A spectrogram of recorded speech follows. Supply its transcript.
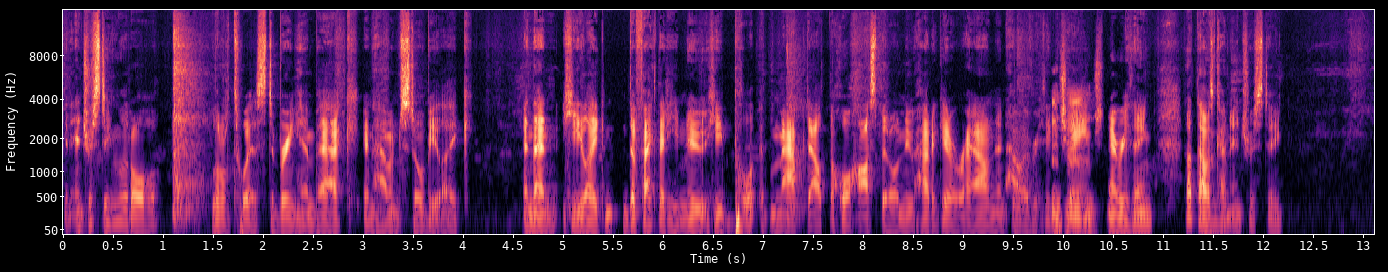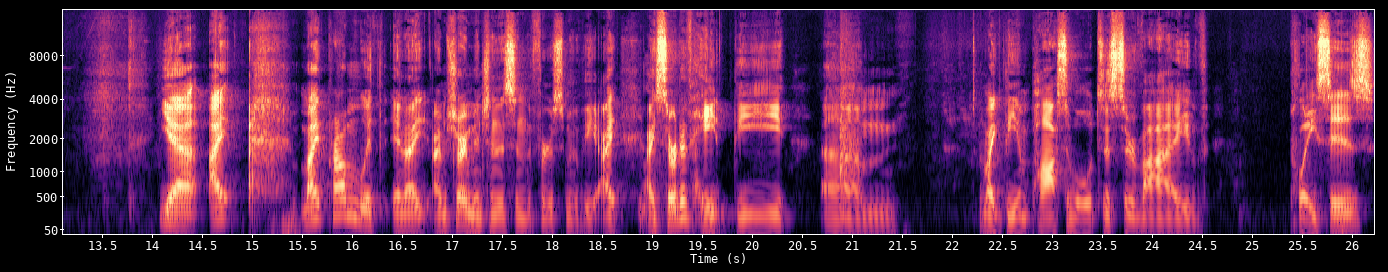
an interesting little little twist to bring him back and have him still be like and then he like the fact that he knew he pull, mapped out the whole hospital knew how to get around and how everything mm-hmm. changed and everything i thought that was kind of interesting yeah i my problem with and i i'm sure i mentioned this in the first movie i i sort of hate the um like the impossible to survive places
